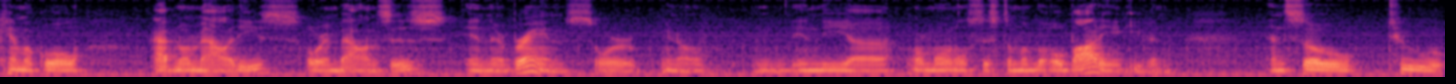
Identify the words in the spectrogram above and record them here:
chemical abnormalities or imbalances in their brains or you know in the uh, hormonal system of the whole body even. And so to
